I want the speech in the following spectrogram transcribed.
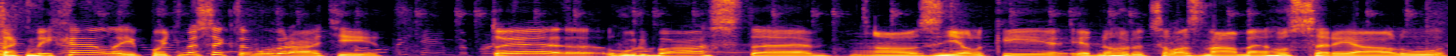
Tak Michaeli, pojďme se k tomu vrátit. To je eh, hudba z té eh, znělky jednoho docela známého seriálu,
